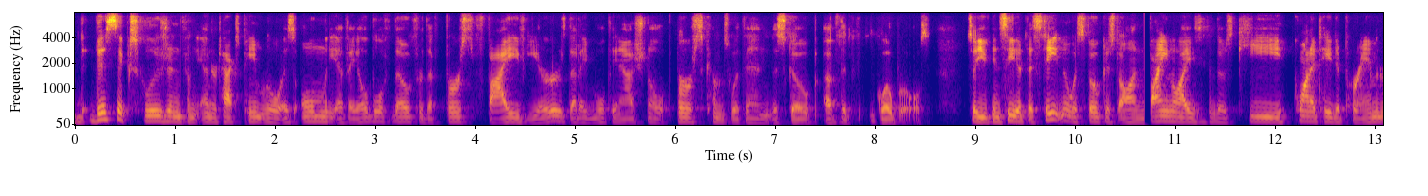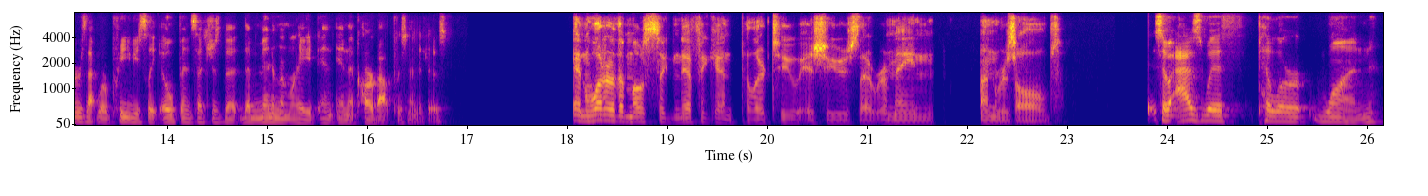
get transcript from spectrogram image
This exclusion from the undertax payment rule is only available, though, for the first five years that a multinational first comes within the scope of the GloBE rules. So you can see that the statement was focused on finalizing those key quantitative parameters that were previously open, such as the, the minimum rate and, and the carve out percentages. And what are the most significant Pillar 2 issues that remain unresolved? So, as with pillar one,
